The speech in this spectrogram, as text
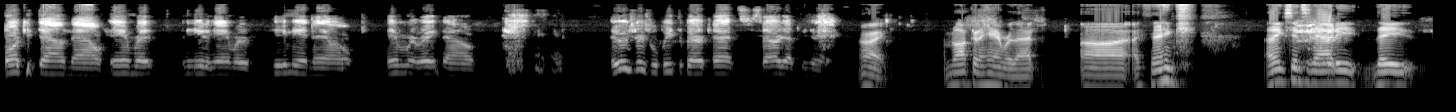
Mark it down now. Hammer it. I need a hammer. Give me it now. Hammer it right now. Hoosiers will beat the Bearcats Saturday afternoon. All right. I'm not going to hammer that. Uh, I think I think Cincinnati they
